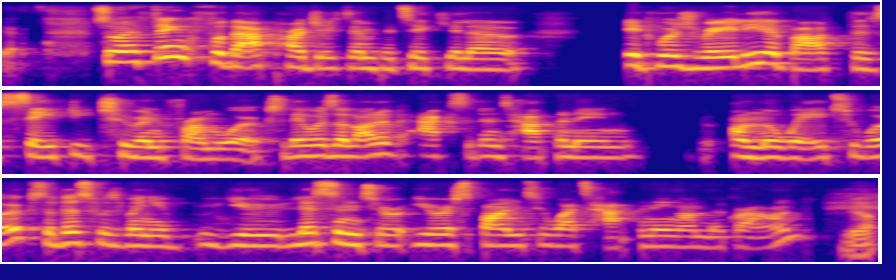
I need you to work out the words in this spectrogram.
Yeah. So I think for that project in particular, it was really about the safety to and from work. So there was a lot of accidents happening on the way to work. So this was when you you listen to you respond to what's happening on the ground. Yeah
